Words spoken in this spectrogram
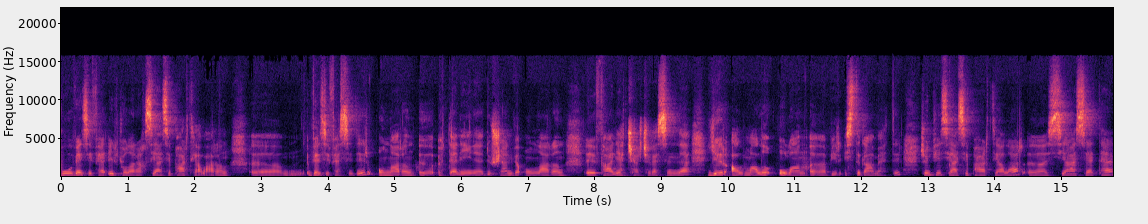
bu vəzifə ilk olaraq siyasi partiyaların vəzifəsidir. Onların öhdəliyinə düşən və onların fəaliyyət çərçivəsində yer almalı olan bir istiqamətdir. Çünki siyasi partiyalar siyasətə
